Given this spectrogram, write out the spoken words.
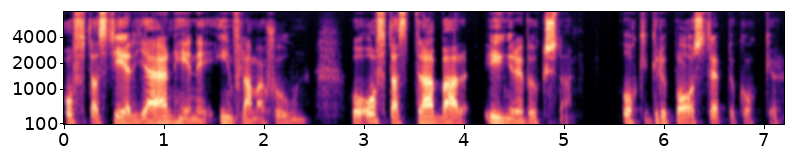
oftast ger hjärnhinneinflammation och oftast drabbar yngre vuxna. Och grupp A-streptokocker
